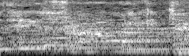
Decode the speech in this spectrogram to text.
everything's wrong.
